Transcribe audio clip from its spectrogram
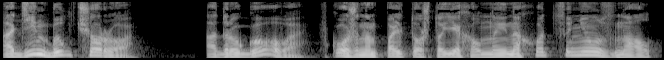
Один был Чоро, а другого в кожаном пальто, что ехал на иноходце, не узнал.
